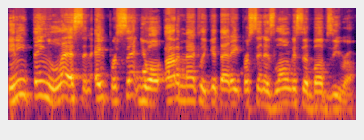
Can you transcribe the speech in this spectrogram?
anything less than 8%, you will automatically get that 8% as long as it's above zero.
